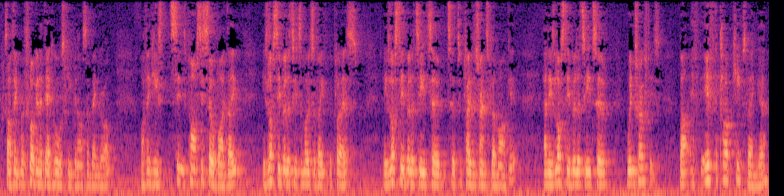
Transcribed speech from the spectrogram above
Because I think we're flogging a dead horse keeping Arsene Wenger on. I think he's, he's past his sell-by date. He's lost the ability to motivate the players. He's lost the ability to, to, to play the transfer market. And he's lost the ability to win trophies. But if, if the club keeps Wenger,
